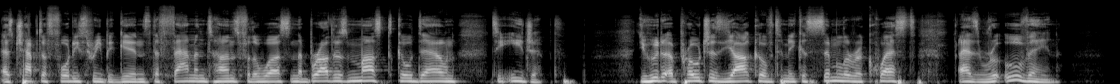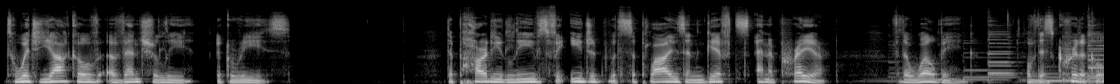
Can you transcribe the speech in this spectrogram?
As chapter 43 begins, the famine turns for the worse and the brothers must go down to Egypt. Yehuda approaches Yaakov to make a similar request as Reuven, to which Yaakov eventually agrees. The party leaves for Egypt with supplies and gifts and a prayer for the well being of this critical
